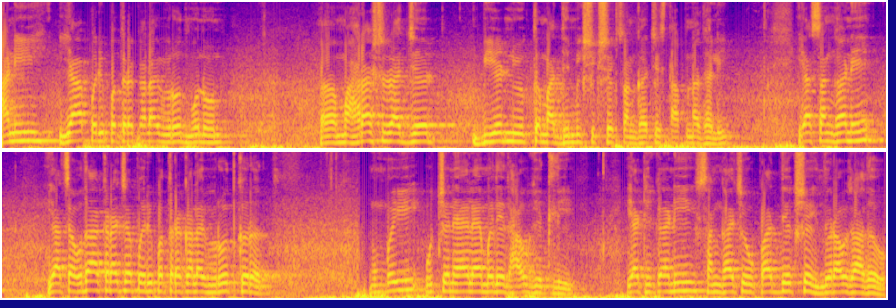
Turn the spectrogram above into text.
आणि या परिपत्रकाला विरोध म्हणून महाराष्ट्र राज्य बी एड नियुक्त माध्यमिक शिक्षक संघाची स्थापना झाली. या संघाने या चौदा अकराच्या परिपत्रकाला विरोध करत मुंबई उच्च न्यायालयामध्ये धाव घेतली. या ठिकाणी संघाचे उपाध्यक्ष हिंदूराव जाधव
